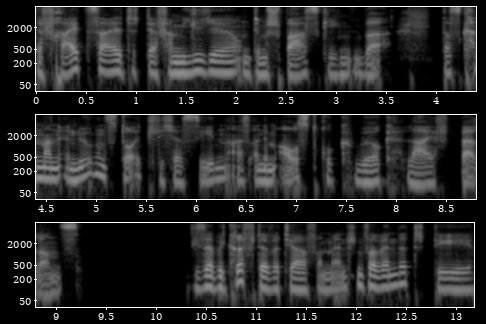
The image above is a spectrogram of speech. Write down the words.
der Freizeit, der Familie und dem Spaß gegenüber. Das kann man nirgends deutlicher sehen als an dem Ausdruck Work-Life-Balance dieser Begriff, der wird ja von Menschen verwendet, die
